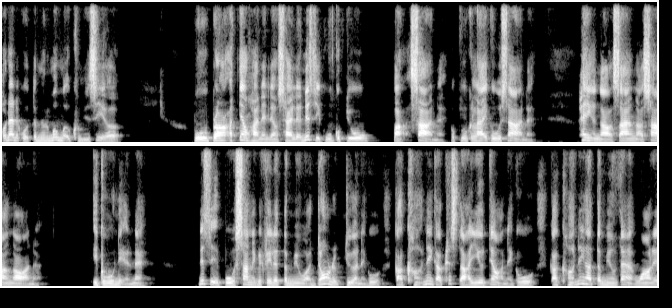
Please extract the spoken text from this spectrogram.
ဟောနာနဲ့ကိုတမျိုးမမအခုမီစီရပူပရာအတောင်ဟာနေလောင်ဆိုင်လေနှစ်စစ်ကိုကိုပြိုးပစနဲ့ကိုပြိုးကလိုက်ကိုစနဲ့ဟိငငါစားငါဆာငါနဲ့ဤကိုနေနဲ့နှစ်စစ်ပူစနဲ့ကလေးလေတမျိုးက don't redo နဲ့ကိုကခန်နေကခရစ်စတာအယူတောင်နဲ့ကိုကခန်နေကတမျိုးတန်ဝါနေ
